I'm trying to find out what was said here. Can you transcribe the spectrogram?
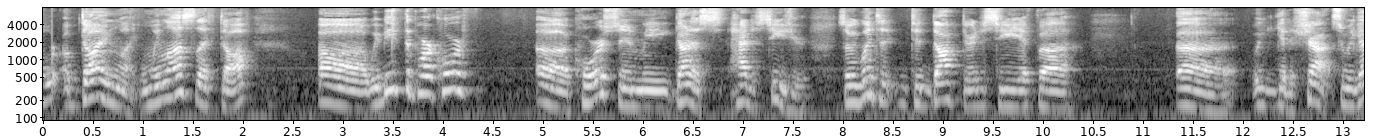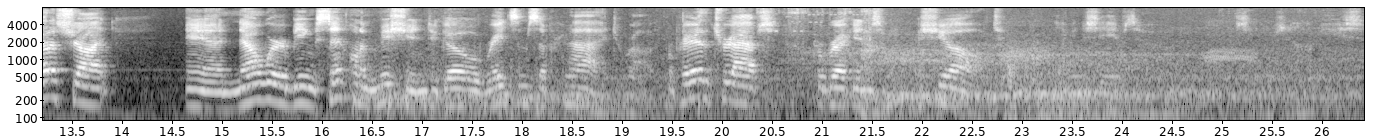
4 of Dying Light. When we last left off, uh, we beat the parkour uh, course and we got a, had a seizure. So we went to, to doctor to see if uh, uh, we could get a shot. So we got a shot, and now we're being sent on a mission to go raid some supply drops. Prepare the traps for Brecken's some, some zombies.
